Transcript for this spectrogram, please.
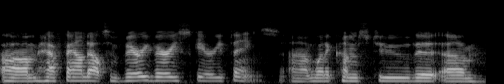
um, have found out some very, very scary things um, when it comes to the um,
